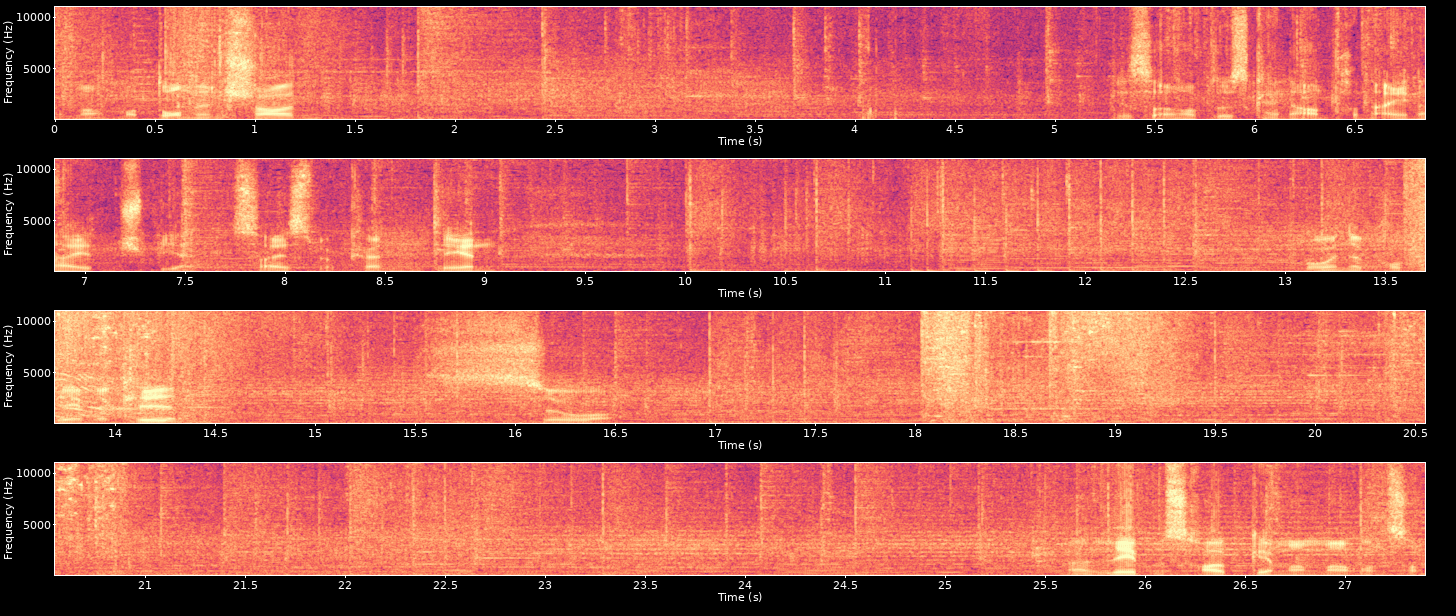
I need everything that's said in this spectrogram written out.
Dann machen wir Dornenschaden. Hier sollen wir bloß keine anderen Einheiten spielen. Das heißt, wir können den ohne Probleme killen. So. Lebensraub geben wir mal unserem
